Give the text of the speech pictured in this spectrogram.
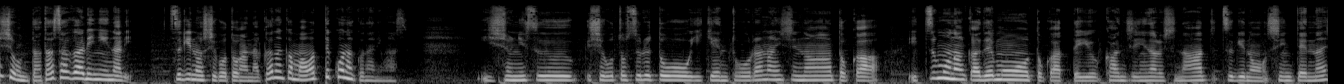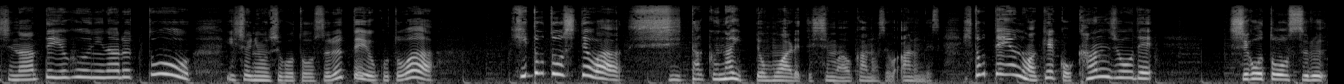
ンションだだ下がりになり次の仕事がなかなか回ってこなくなります。一緒にす仕事すると意見通らないしなとかいつもなんかでもとかっていう感じになるしなって次の進展ないしなっていう風になると一緒にお仕事をするっていうことは人としてはしたくないって思われてしまう可能性はあるんです。人っていうのは結構感情で仕事をする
